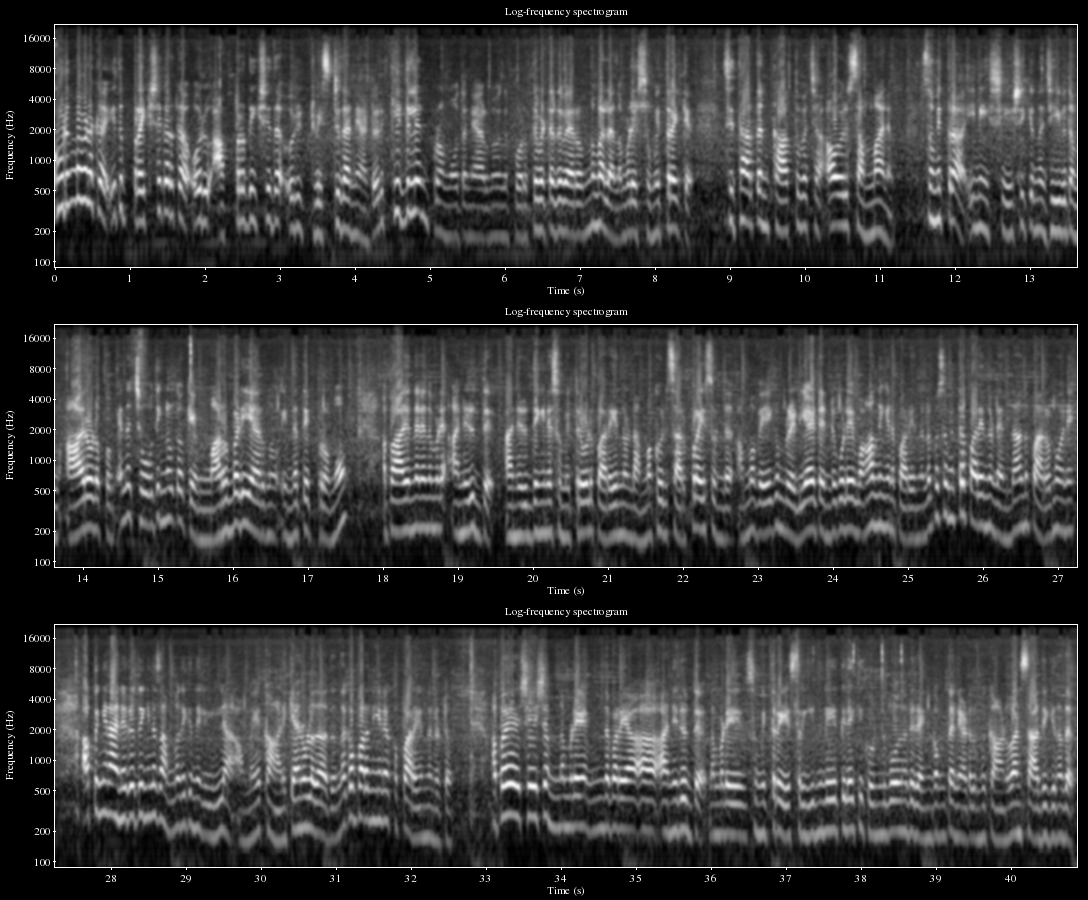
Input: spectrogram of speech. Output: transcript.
കുടുംബവിളക്ക്. ഇത് പ്രേക്ഷകർക്ക് ഒരു അപ്രതീക്ഷിത ഒരു ട്വിസ്റ്റ് തന്നെയാണ് ഒരു കിഡിലൻ പ്രൊമോ തന്നെയായിരുന്നു എന്ന് പുറത്തുവിട്ടത്. വേറെ ഒന്നുമല്ല നമ്മുടെ സുമിത്രയ്ക്ക് സിദ്ധാർത്ഥൻ കാത്തുവച്ച ആ ഒരു സമ്മാനം. സുമിത്ര ഇനി ശേഷിക്കുന്ന ജീവിതം ആരോടൊപ്പം? എന്ന ചോദ്യങ്ങൾക്കൊക്കെ മറുപടിയായിരുന്നു ഇന്നത്തെ പ്രൊമോ അപ്പോൾ ആദ്യം തന്നെ നമ്മുടെ അനിരുദ്ധ് അനിരുദ്ധ് ഇങ്ങനെ സുമിത്രയോട് പറയുന്നുണ്ട് അമ്മക്കൊരു സർപ്രൈസ് ഉണ്ട്. അമ്മ വേഗം റെഡിയായിട്ട് എന്റെ കൂടെ വാന്നിങ്ങനെ പറയുന്നുണ്ട്. അപ്പോൾ സുമിത്ര പറയുന്നുണ്ട് എന്താന്ന് പറമോനെ അപ്പോൾ ഇങ്ങനെ അനിരുദ്ധ് ഇങ്ങനെ സമ്മതിക്കുന്നില്ല ഇല്ല അമ്മയെ കാണിക്കാനുള്ളത്. അത് എന്നൊക്കെ പറഞ്ഞ് ഇങ്ങനെയൊക്കെ പറയുന്നുണ്ട് കേട്ടോ. അപ്പോൾ ശേഷം നമ്മുടെ എന്താ പറയുക അനിരുദ്ധ് നമ്മുടെ സുമിത്രയെ ശ്രീനിലയത്തിലേക്ക് കൊണ്ടുപോകുന്ന ഒരു രംഗം തന്നെയാണ് നമുക്ക് കാണുവാൻ സാധിക്കുന്നത്.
